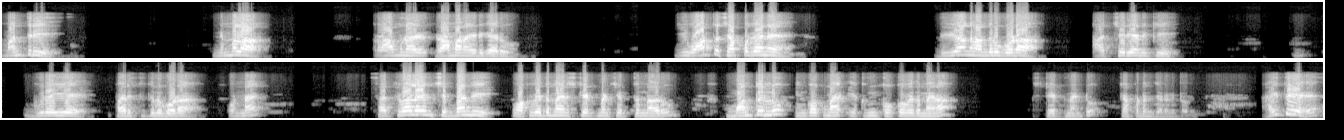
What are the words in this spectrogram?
మంత్రి నిమ్మల రామనాయుడు రామానాయుడు గారు ఈ వార్త చెప్పగానే దివ్యాంగులందరూ కూడా ఆశ్చర్యానికి గురయ్యే పరిస్థితులు కూడా ఉన్నాయి. సచివాలయం సిబ్బంది ఒక విధమైన స్టేట్మెంట్ చెప్తున్నారు. మంత్రులు ఇంకొక మ- ఇంకొక విధమైన స్టేట్మెంట్ చెప్పడం జరుగుతుంది. అయితే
